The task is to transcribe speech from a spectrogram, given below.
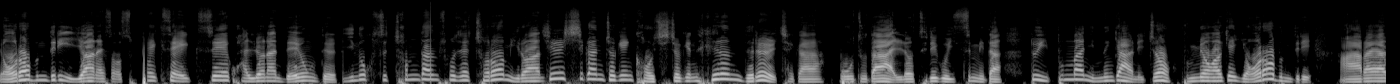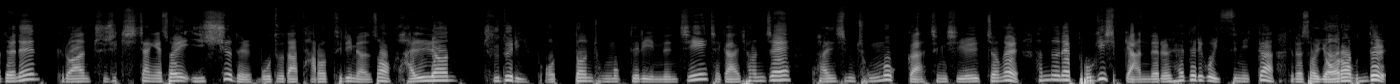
여러분들이 이 안에서 스페이스 X에 관련한 내용들 이녹스 첨단 소재처럼 이러한 실시간적인 거시적인 흐름들을 제가 모두 다 알려드리고 있습니다. 또 이뿐만 있는 게 아니죠. 분명하게 여러분들이 알아야 되는 그러한 주식시장에서의 이슈들 모두 다 다뤄드리면서 관련 주들이 어떤 종목들이 있는지 제가 현재 관심 종목과 증시 일정을 한눈에 보기 쉽게 안내를 해드리고 있으니까 그래서 여러분들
